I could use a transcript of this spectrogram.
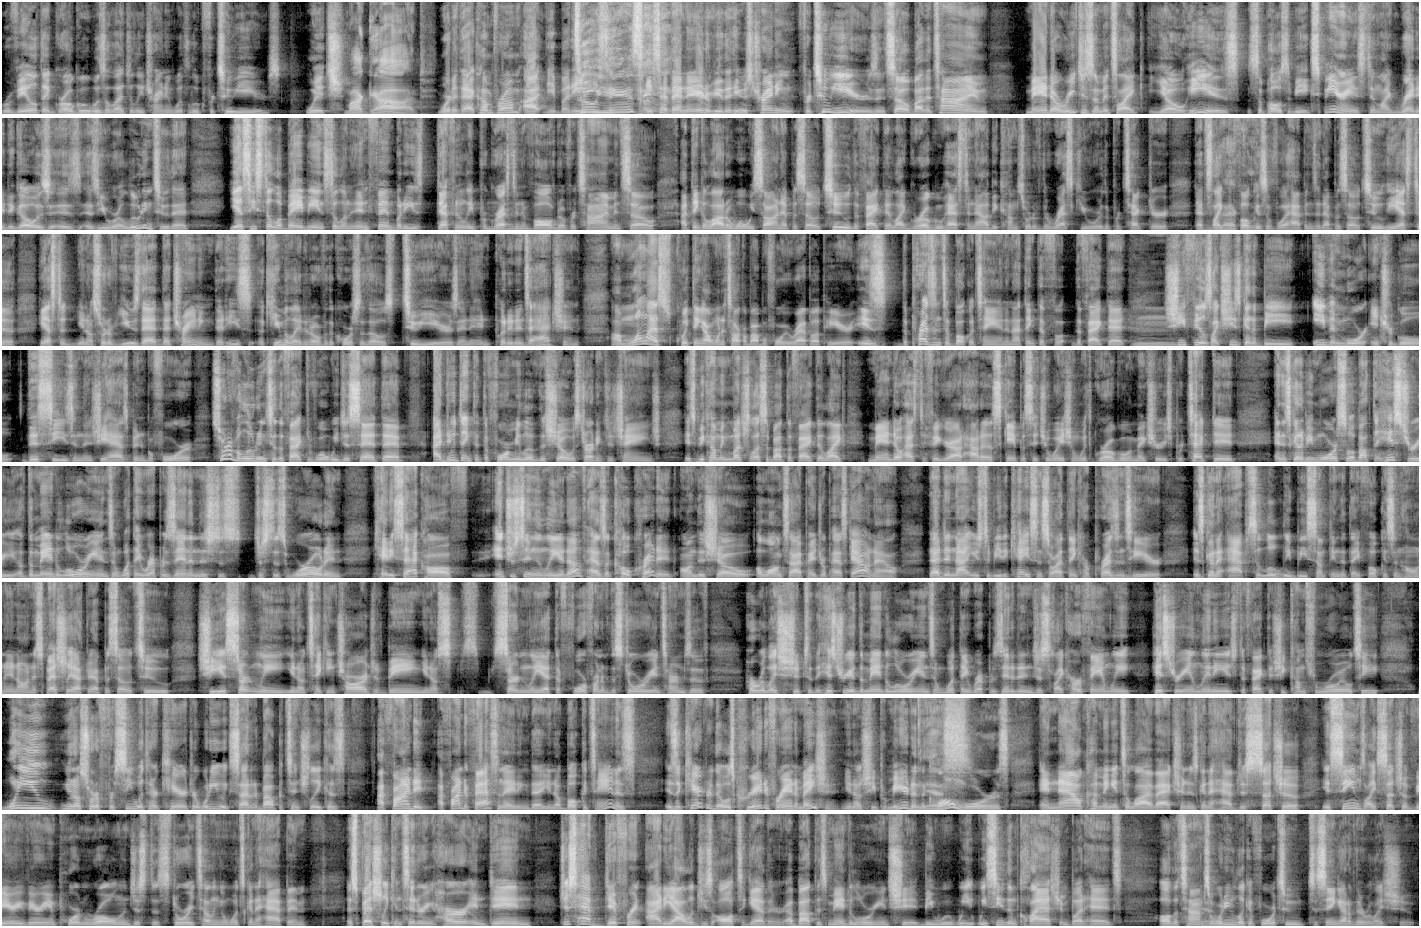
revealed that Grogu was allegedly training with Luke for two years. Which my God, where did that come from? I but he, two he years. Said, he said that in an interview that he was training for two years, and so by the time Mando reaches him, it's like, yo, he is supposed to be experienced and like ready to go, as as, as you were alluding to that yes, he's still a baby and still an infant, but he's definitely progressed Mm-hmm. and evolved over time. And so I think a lot of what we saw in episode two, the fact that like Grogu has to now become sort of the rescuer, the protector, that's like the focus of what happens in episode two. He has to he has to, you know, sort of use that that training that he's accumulated over the course of those two years and, and put it into action. Um, one last quick thing I want to talk about before we wrap up here is the presence of Bo-Katan. And I think the, f- the fact that she feels like she's going to be even more integral this season than she has been before, sort of alluding to the fact of what we just said that I do think that the formula of the show is starting to change. It's becoming much less about the fact that like Mando has to figure out how to escape a situation with Grogu and make sure he's protected, and it's going to be more so about the history of the Mandalorians and what they represent in this just just this world. And Katee Sackhoff, interestingly enough, has a co-credit on this show alongside Pedro Pascal now. That did not used to be the case, and so I think her presence mm-hmm. here is going to absolutely be something that they focus and hone in on, especially after episode two. She is certainly, you know, taking charge of being, you know, s- certainly at the forefront of the story in terms of her relationship to the history of the Mandalorians and what they represented, and just like her family history and lineage, the fact that she comes from royalty. What do you, you know, sort of foresee with her character? What are you excited about potentially? Because I find it, I find it fascinating that you know Bo-Katan is is a character that was created for animation. You know, she premiered in the Yes. Clone Wars, and now coming mm-hmm. into live action is going to have just such a. It seems like such a very, very important role in just the storytelling and what's going to happen, especially considering her and Din just have different ideologies altogether about this Mandalorian shit. Be- We we, we see them clash and butt heads all the time. So, what are you looking forward to to seeing out of their relationship?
